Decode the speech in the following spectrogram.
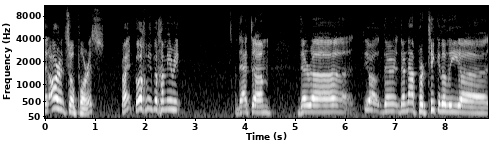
that aren't so porous, right? Uchme bechamiri, that um, they're uh, you know they're they're not particularly. Uh,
